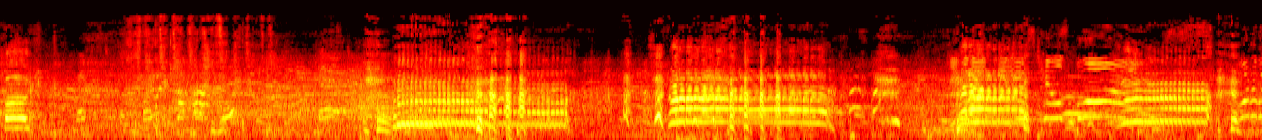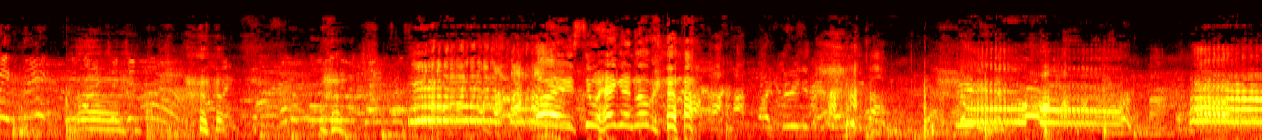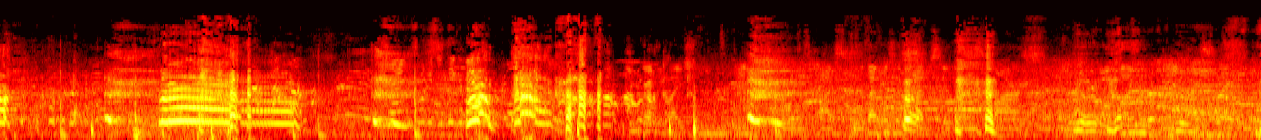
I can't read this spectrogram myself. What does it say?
fuck! His tail's blind! What do we think? We wanted to dinner! What before we do a giant Oh, he's still hanging, look!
